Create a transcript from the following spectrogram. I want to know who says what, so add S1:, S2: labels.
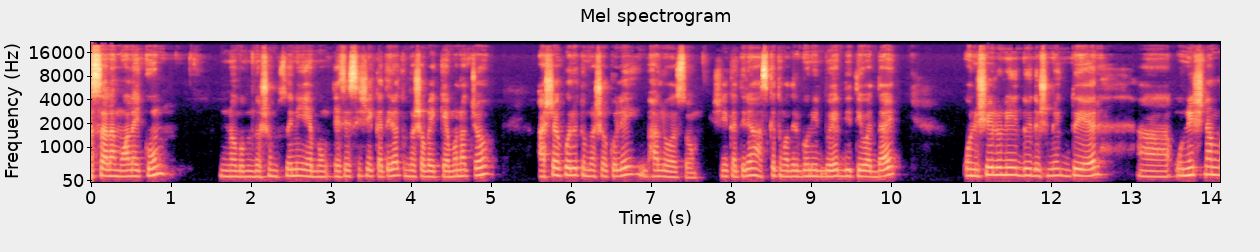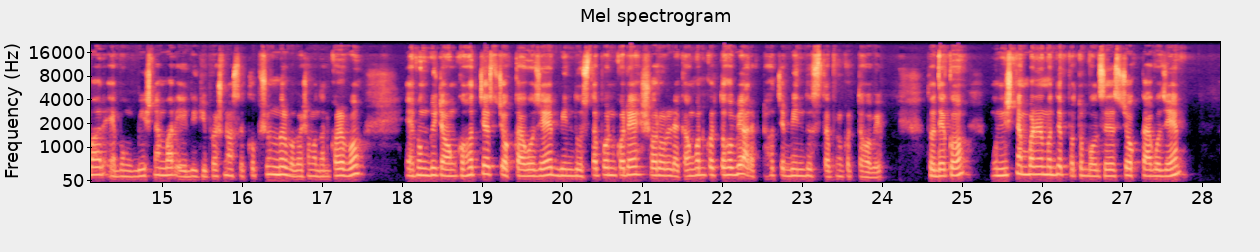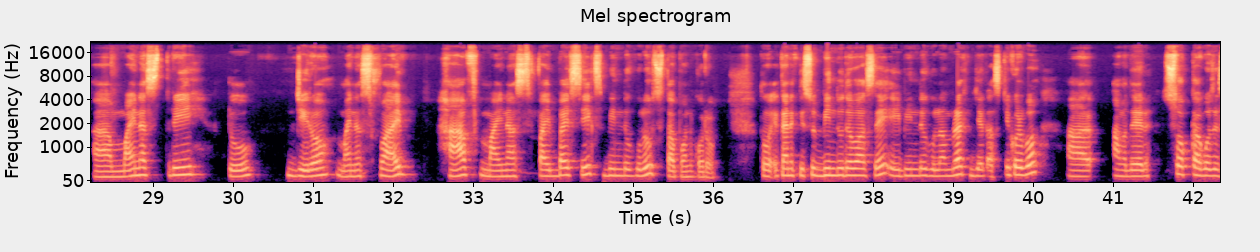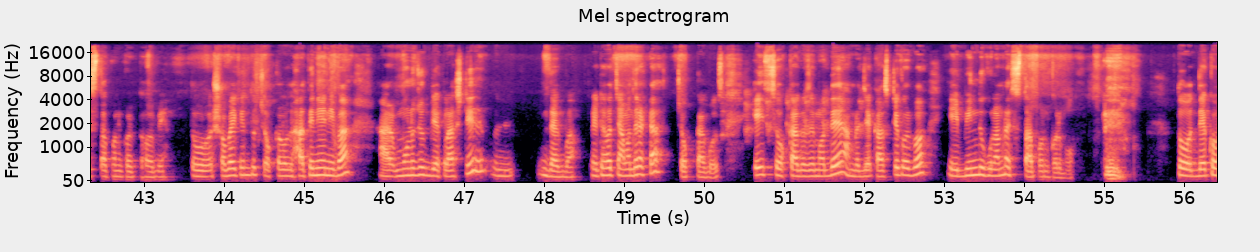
S1: আসসালামু আলাইকুম নবম দশম শ্রেণী এবং এসএসসি শিক্ষার্থীরা তোমরা সবাই কেমন আছো আশা করি তোমরা সকলেই ভালো আছো শিক্ষার্থীরা আজকে তোমাদের গণিত বইয়ের দ্বিতীয় অধ্যায় অনুশীলনী দুই দশমিক দুইয়ের উনিশ নাম্বার এবং বিশ নাম্বার এই দুইটি প্রশ্ন আছে খুব সুন্দরভাবে সমাধান করব এবং দুইটা অঙ্ক হচ্ছে চক কাগজে বিন্দু স্থাপন করে সরল রেখাঙ্কন করতে হবে আর একটা হচ্ছে বিন্দু স্থাপন করতে হবে তো দেখো উনিশ নাম্বারের মধ্যে প্রথম বলছে চক কাগজে minus three two zero minus five half minus five by six বিন্দুগুলো স্থাপন করো তো এখানে কিছু বিন্দু দেওয়া আছে এই বিন্দুগুলো আমরা যে কাজটি করব আর আমাদের চক কাগজে স্থাপন করতে হবে তো সবাই কিন্তু চক কাগজ হাতে নিয়ে নিবা আর মনোযোগ দিয়ে ক্লাসটি দেখবা এটা হচ্ছে আমাদের একটা চক কাগজ এই চক কাগজের মধ্যে আমরা যে কাজটি করব এই বিন্দুগুলো আমরা স্থাপন করব তো দেখো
